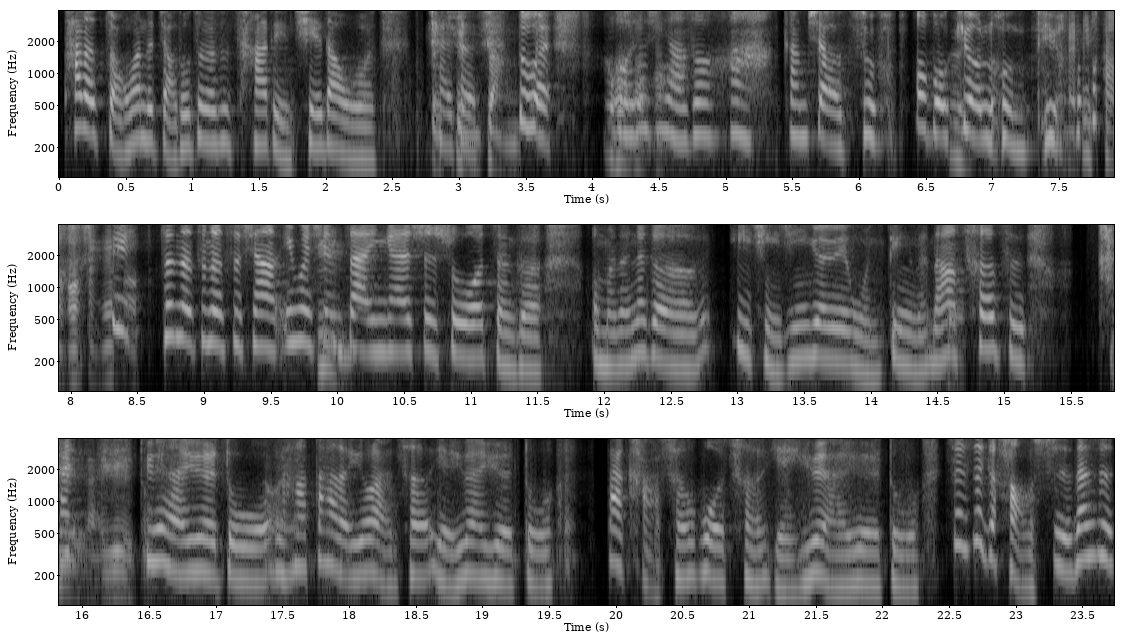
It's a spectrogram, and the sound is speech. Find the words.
他的转弯的角度真的是差点切到我开车。对，我就心想说啊，刚下住，会不会给我弄掉？真的真的是像，因为现在应该是说整个我们的那个疫情已经越来越稳定了，然后车子开越来越多，越来越多，然后大的游览车也越来越多。大卡车、货车也越来越多，这是个好事。但是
